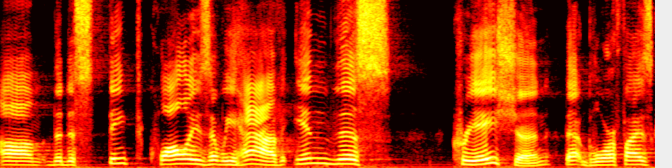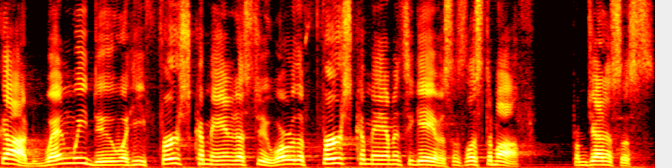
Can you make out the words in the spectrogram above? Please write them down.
um, the distinct qualities that we have in this creation that glorifies God. When we do what he first commanded us to do. What were the first commandments he gave us? Let's list them off from Genesis.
